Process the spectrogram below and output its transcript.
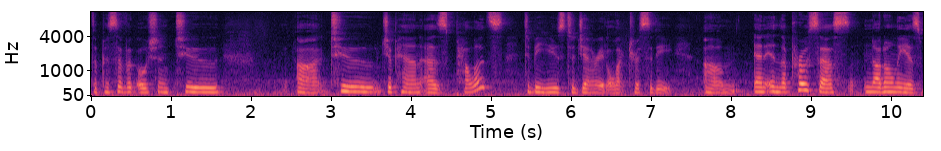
the Pacific Ocean to uh, to Japan as pellets to be used to generate electricity. Um, and in the process, not only is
